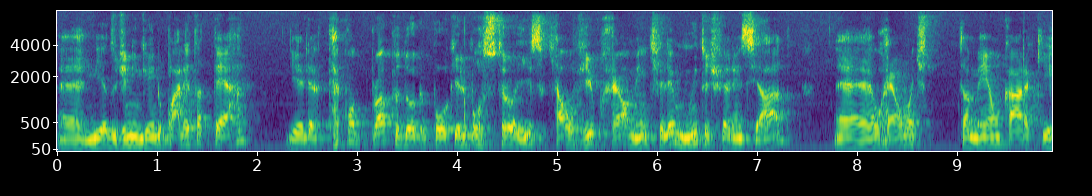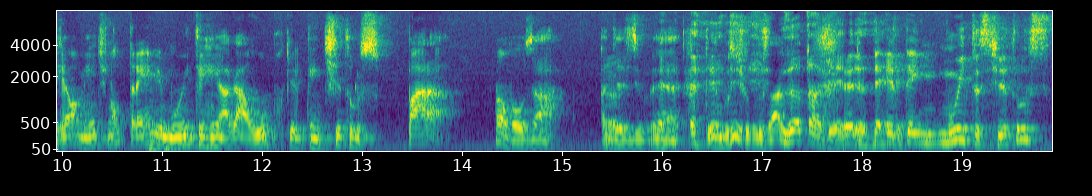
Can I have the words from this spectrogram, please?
é, medo de ninguém no planeta Terra. E ele até com o próprio Doug Polk ele mostrou isso, que ao vivo realmente ele é muito diferenciado. É, o Helmut também é um cara que realmente não treme muito em HU, porque ele tem títulos para. Não vou usar adesivo, é, termos títulos Exatamente. Ele, ele, tem muitos títulos,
